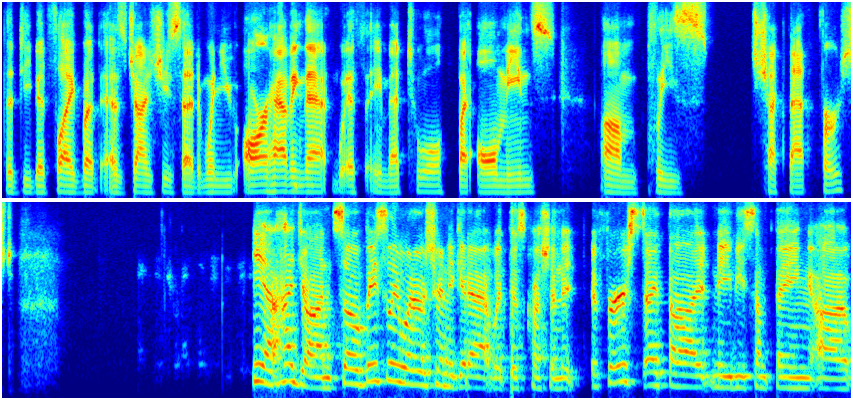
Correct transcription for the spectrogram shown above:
the dbit flag, but as John G said, when you are having that with a MET tool, by all means, um, please check that first. Yeah, hi John. So basically what I was trying to get at with this question, it, at first I thought maybe something, uh,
